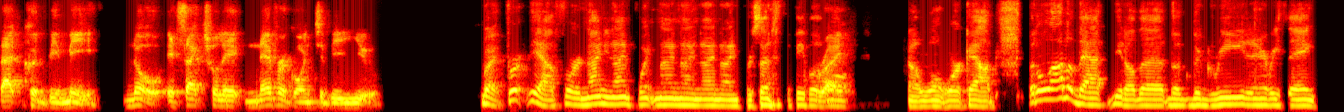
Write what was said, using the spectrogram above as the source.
that could be me. No, it's actually never going to be you. Right. For yeah, for 99.9999% of the people right know, won't work out. But a lot of that, you know, the the, the greed and everything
